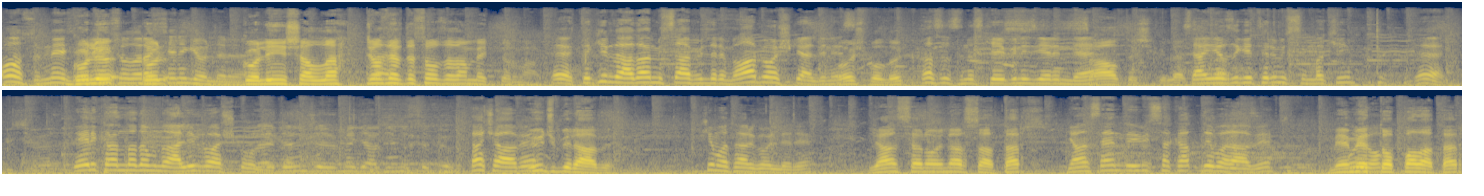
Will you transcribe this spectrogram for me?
Olsun neyse. Golü- Reis olarak gol- seni gördüler. Golü inşallah Josef de Souza'dan bekliyorum abi. Evet Tekirdağ'dan misafirlerim. Abi hoş geldiniz. Hoş bulduk. Nasılsınız? Keyfiniz yerinde. Sağ ol teşekkürler. Sen yazı getirmişsin bakayım. Evet. Delikanlı adamın hali bir başka oluyor. gelince evime geldiğimi hissediyorum. Kaç abi? 3-1 abi. Kim atar golleri? Yansen oynarsa atar. Yansen de bir sakatlığı var abi. Mehmet. Topal atar.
